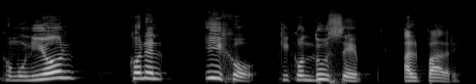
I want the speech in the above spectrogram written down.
comunión con el Hijo que conduce al Padre.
